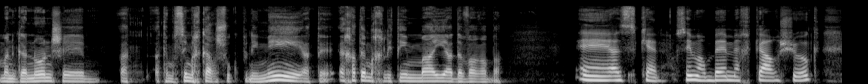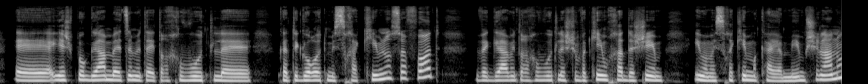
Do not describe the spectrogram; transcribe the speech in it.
מנגנון שאתם עושים מחקר שוק פנימי את, איך אתם מחליטים מה יהיה הדבר הבא. אה, אז כן עושים הרבה מחקר שוק. אה, יש פה גם בעצם את ההתרחבות לקטגוריות משחקים נוספות וגם התרחבות לשווקים חדשים עם המשחקים הקיימים שלנו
